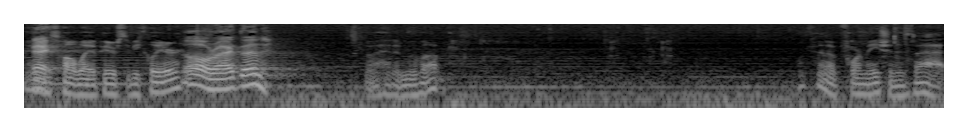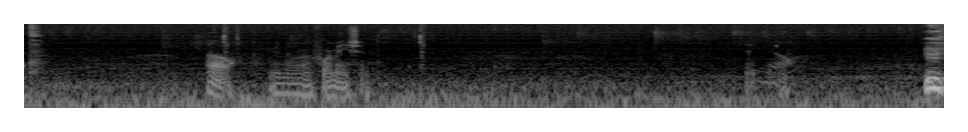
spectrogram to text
And Hey. This hallway appears to be clear. All right then. Go ahead and move up. What kind of formation is that? Oh, you're in the wrong formation. There you go. Hmm.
